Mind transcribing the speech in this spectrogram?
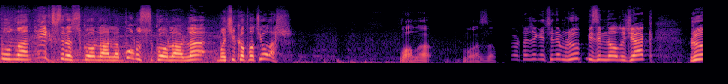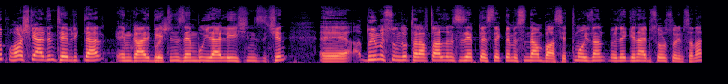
Bulunan ekstra skorlarla, bonus skorlarla maçı kapatıyorlar. Vallahi muazzam. Röportaja geçelim. Rup bizimle olacak. Rup hoş geldin. Tebrikler. Hem galibiyetiniz hem bu ilerleyişiniz için. Ee, duymuşsundur taraftarların sizi hep desteklemesinden bahsettim. O yüzden böyle genel bir soru sorayım sana.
